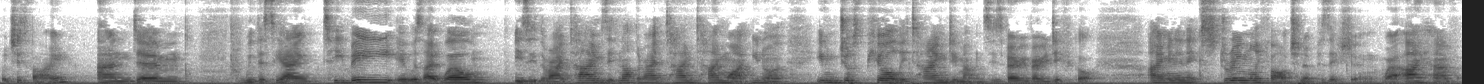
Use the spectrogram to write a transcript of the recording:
which is fine. And um, with the CITB, it was like, well, is it the right time? Is it not the right time? Time wise, you know, even just purely time demands is very very difficult. I'm in an extremely fortunate position where I have,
